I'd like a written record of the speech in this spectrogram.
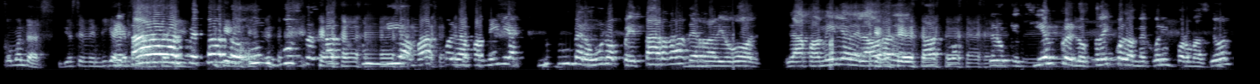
¿Cómo andas? Dios te bendiga. ¿Qué tal, petardo? Un gusto estar un día más con la familia número uno petarda de Radio Gol la familia de la hora del taco, pero que siempre los trae con la mejor información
